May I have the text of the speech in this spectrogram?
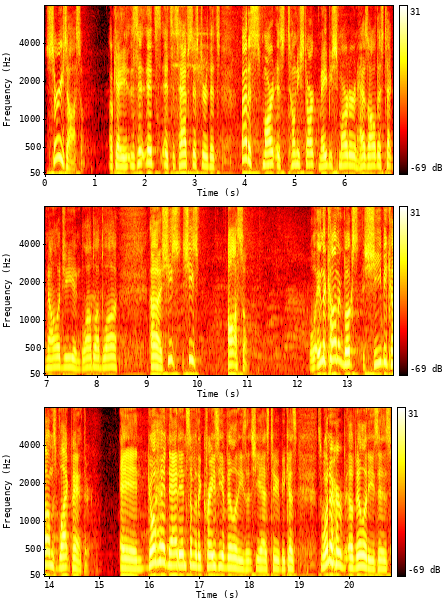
Shuri's awesome. Okay, it's it's, it's his half sister that's about as smart as Tony Stark, maybe smarter, and has all this technology and blah blah blah. Uh, she's she's awesome. Well, in the comic books, she becomes Black Panther. And go ahead and add in some of the crazy abilities that she has too, because so one of her abilities is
